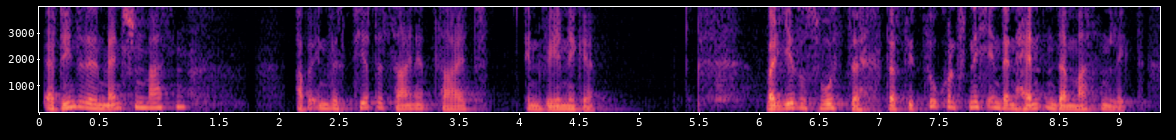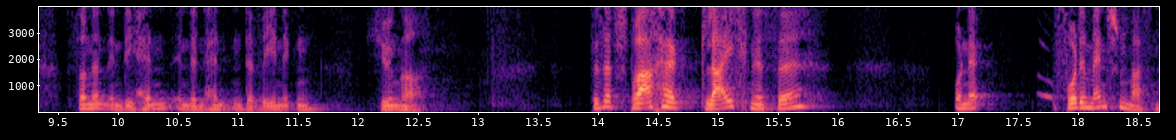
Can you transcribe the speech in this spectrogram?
Er diente den Menschenmassen, aber investierte seine Zeit in wenige. Weil Jesus wusste, dass die Zukunft nicht in den Händen der Massen liegt, sondern in, Händen, in den Händen der wenigen Jünger. Deshalb sprach er Gleichnisse und er, vor den Menschenmassen.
